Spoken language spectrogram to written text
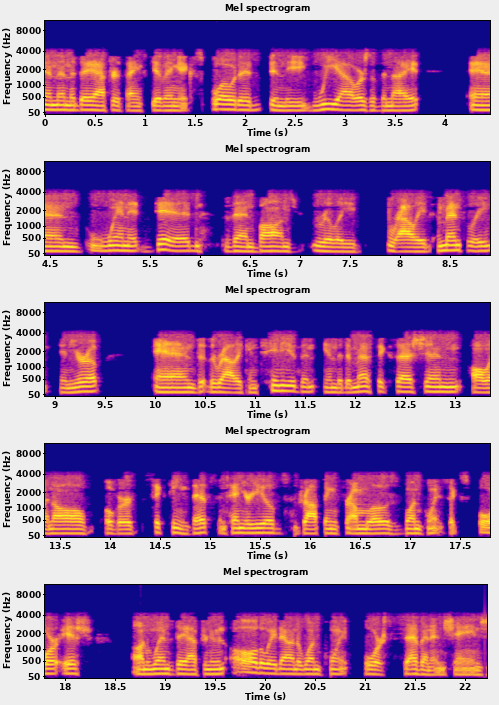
and then the day after Thanksgiving exploded in the wee hours of the night. And when it did, then bonds really rallied immensely in Europe. And the rally continued in, in the domestic session, all in all, over 16 bips in 10 year yields, dropping from lows 1.64 ish on Wednesday afternoon, all the way down to 1.47 and change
